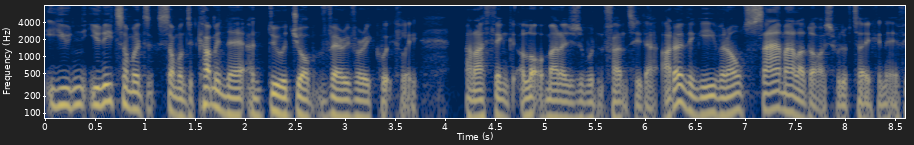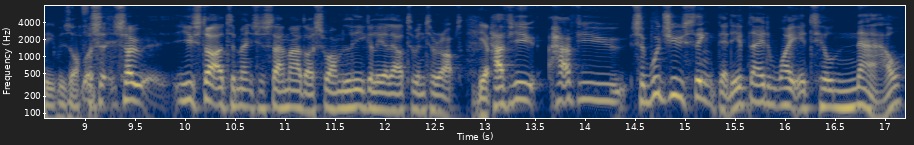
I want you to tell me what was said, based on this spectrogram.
you you need someone to someone to come in there and do a job very very quickly. And I think a lot of managers wouldn't fancy that. I don't think even old Sam Allardyce would have taken it if he was offered. Well, so, so you started to mention Sam Allardyce, so I'm legally allowed to interrupt. Yep. Have you? Have you? So would you think that if they'd waited till now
